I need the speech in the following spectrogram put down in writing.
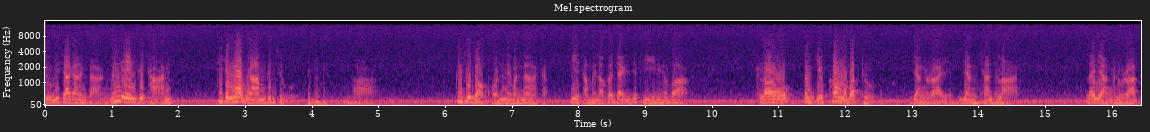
สู่วิชาการต่างๆ นั่นเองคือฐานที่จะงอกงามขึ้นสู่ขึ้นสู่ดอกผลในวันหน้าครับ ที่ทำให้เราเข้าใจสักทีนะครับว่า เราต้องเกี่ยวข้องกับวัตถุอย่างไร อย่างชาญฉลาด และอย่างอนุรักษ์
